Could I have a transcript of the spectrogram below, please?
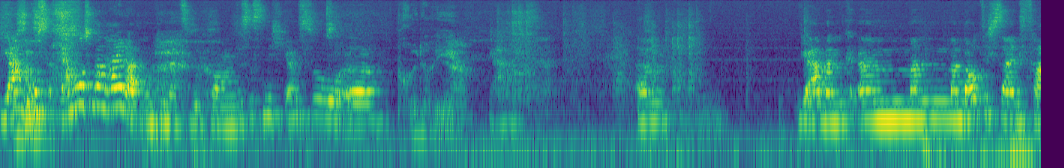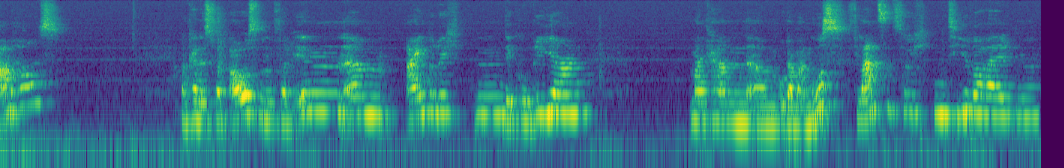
Ja, muss, da muss man heiraten, um Kinder zu bekommen. Das ist nicht ganz so. Äh, Brüderie. ja. Ähm, ja, man, ähm, man, man baut sich sein Farmhaus. Man kann es von außen und von innen ähm, einrichten, dekorieren. Man kann ähm, oder man muss Pflanzen züchten, Tiere halten.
